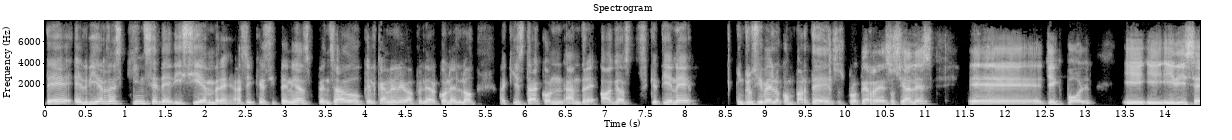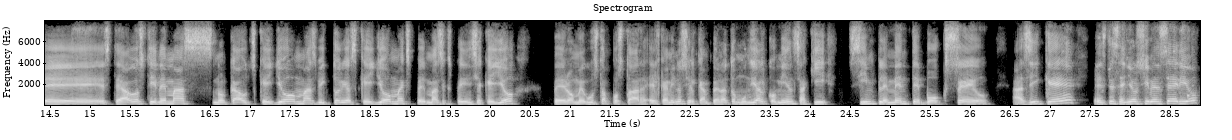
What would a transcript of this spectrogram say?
de el viernes 15 de diciembre. Así que si tenías pensado que el Canelo iba a pelear con él, no. Aquí está con André August, que tiene, inclusive lo comparte en sus propias redes sociales, eh, Jake Paul, y, dice, este August tiene más knockouts que yo, más victorias que yo, más experiencia que yo, pero me gusta apostar. El camino si el campeonato mundial comienza aquí, simplemente boxeo. Así que este señor sí ve en serio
